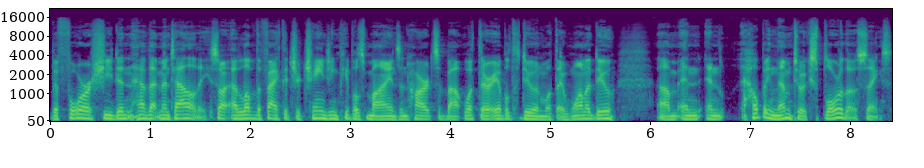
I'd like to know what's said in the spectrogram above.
before she didn't have that mentality. So I love the fact that you're changing people's minds and hearts about what they're able to do and what they want to do, um, and and helping them to explore those things.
